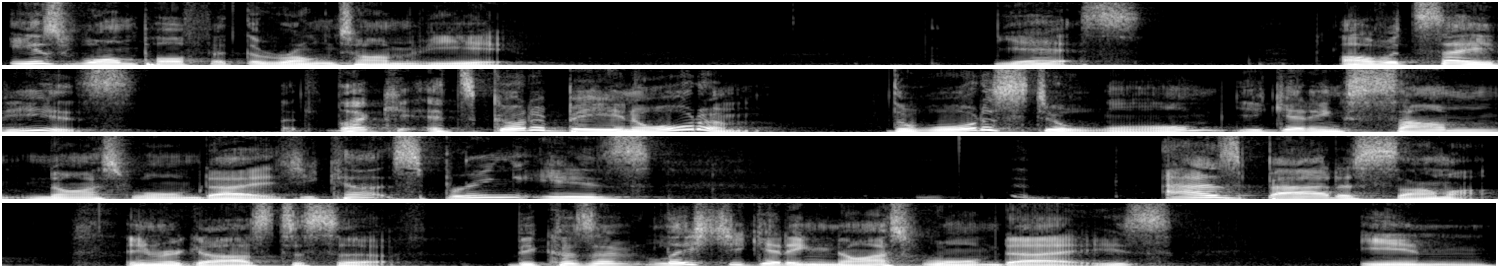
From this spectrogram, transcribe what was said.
is Wompoff at the wrong time of year? Yes, I would say it is. Like it's got to be in autumn. The water's still warm. You're getting some nice warm days. You can't. Spring is as bad as summer in regards to surf because at least you're getting nice warm days in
